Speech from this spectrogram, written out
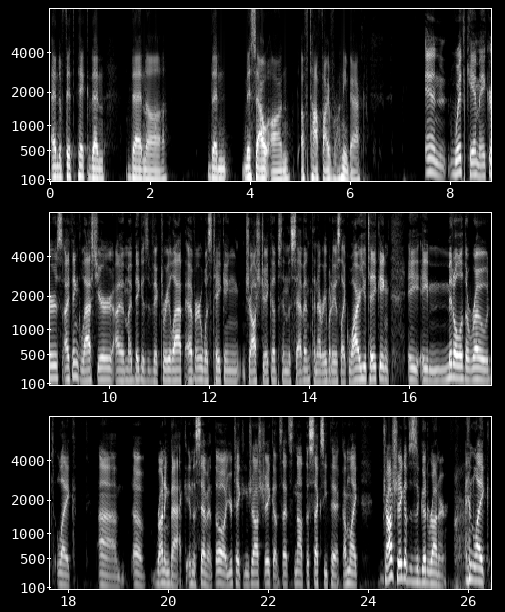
end of fifth pick than than uh than miss out on a top five running back. And with Cam Akers, I think last year uh, my biggest victory lap ever was taking Josh Jacobs in the seventh, and everybody was like, "Why are you taking a a middle of the road like um, a running back in the seventh. Oh, you're taking Josh Jacobs. That's not the sexy pick. I'm like, Josh Jacobs is a good runner, and like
